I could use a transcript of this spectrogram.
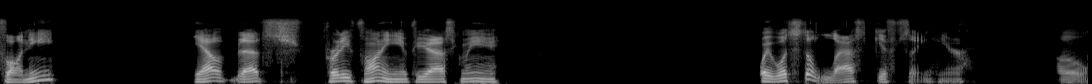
Funny? Yeah, that's pretty funny if you ask me. Wait, what's the last gift thing here? Oh.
